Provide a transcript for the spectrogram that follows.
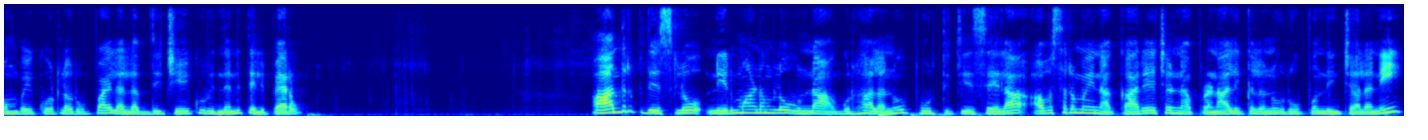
తొంభై కోట్ల రూపాయల లబ్ది చేకూరిందని తెలిపారు. ఆంధ్రప్రదేశ్లో నిర్మాణంలో ఉన్న గృహాలను పూర్తి చేసేలా అవసరమైన కార్యాచరణ ప్రణాళికలను రూపొందించాలని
